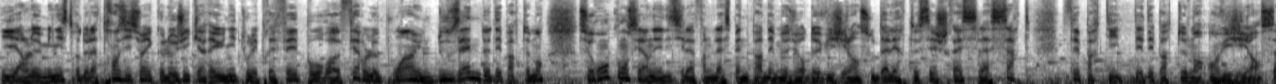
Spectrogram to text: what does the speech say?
Hier, le ministre de la Transition écologique a réuni tous les préfets pour euh, faire le point. Une douzaine de départements seront concernés d'ici la fin de la semaine par des mesures de vigilance ou d'alerte sécheresse. La Sarthe fait partie des départements en vigilance.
